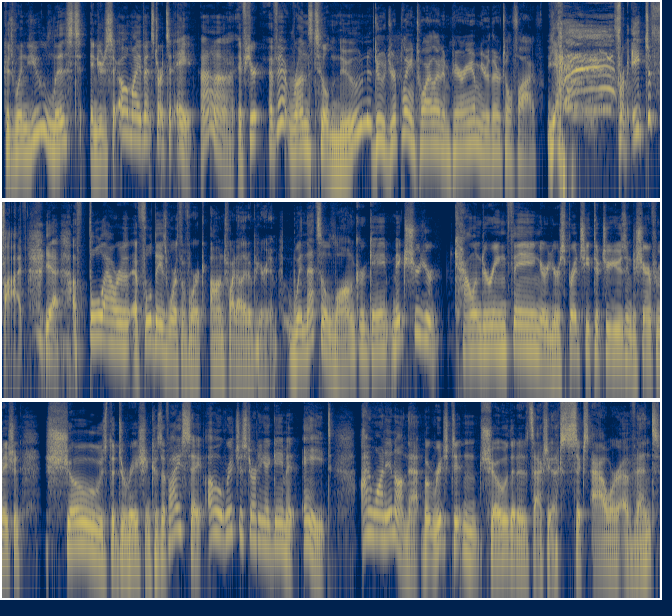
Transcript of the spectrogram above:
because when you list and you're just say, "Oh, my event starts at 8. Ah, if your event runs till noon, Dude, you're playing Twilight Imperium, you're there till 5. yeah. From eight to five. Yeah. A full hour, a full day's worth of work on Twilight Imperium. When that's a longer game, make sure your calendaring thing or your spreadsheet that you're using to share information shows the duration. Because if I say, oh, Rich is starting a game at eight, I want in on that. But Rich didn't show that it's actually a six hour event.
